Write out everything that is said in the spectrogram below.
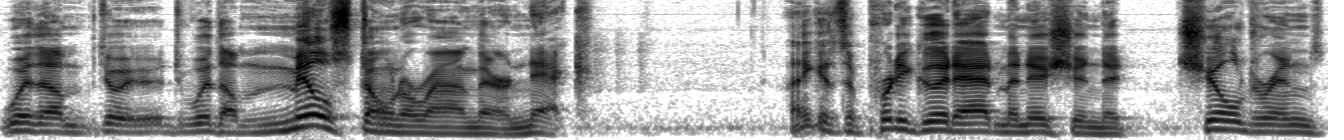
with a with a millstone around their neck. I think it's a pretty good admonition that children's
